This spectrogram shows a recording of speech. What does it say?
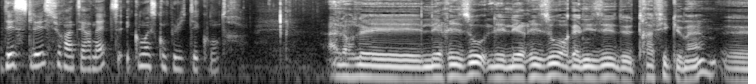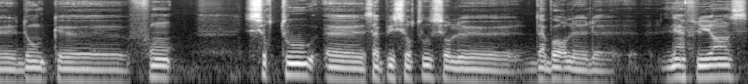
déceler sur Internet et comment est-ce qu'on peut lutter contre? Alors les, réseaux, organisés de trafic humain euh, donc, font surtout, s'appuient surtout sur d'abord l'influence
